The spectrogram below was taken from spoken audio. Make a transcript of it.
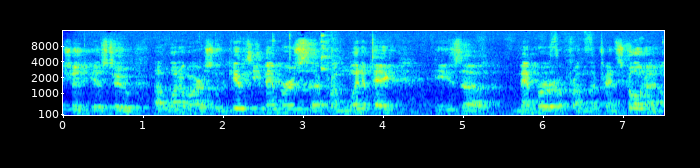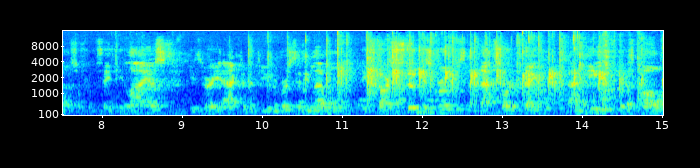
Is to uh, one of our Sumpilti members uh, from Winnipeg. He's a member from uh, Transcona and also from St. Elias. He's very active at the university level. He starts students groups and that sort of thing. And he is called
